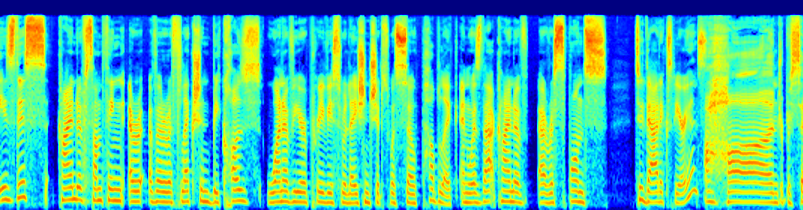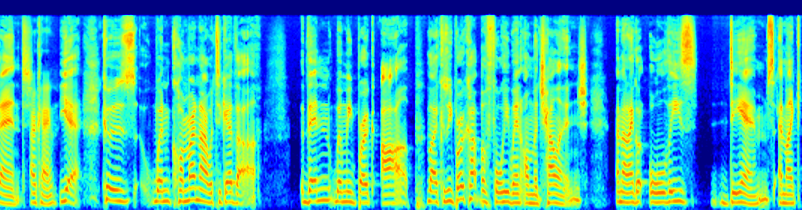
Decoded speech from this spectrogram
is this kind of something of a reflection because one of your previous relationships was so public, and was that kind of a response to that experience? a hundred percent. Okay. Yeah, because when Conrad and I were together, then when we broke up, like, because we broke up before he went on the challenge, and then I got all these DMs, and like,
